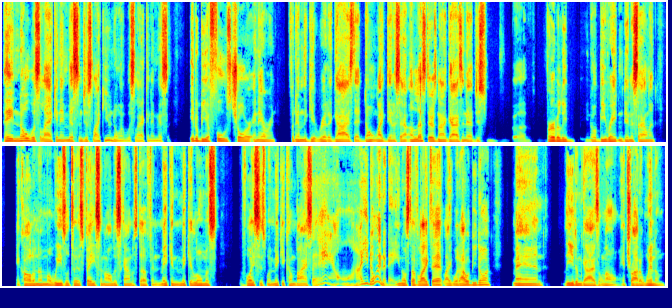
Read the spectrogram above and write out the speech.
They know what's lacking and missing, just like you knowing what's lacking and missing. It'll be a fool's chore and errand for them to get rid of guys that don't like Dennis Allen, unless there's not guys in there just uh, verbally you know, berating Dennis Allen and calling him a weasel to his face and all this kind of stuff and making Mickey Loomis voices when Mickey come by and say, Hey, oh, how you doing today? You know, stuff like that. Like what I would be doing, man, leave them guys alone and try to win them.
